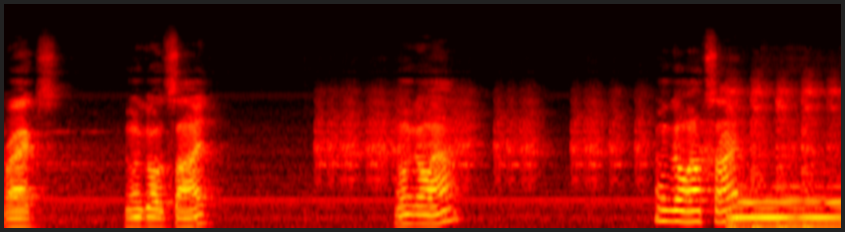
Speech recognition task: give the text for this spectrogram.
Rex, you want to go outside? You want to go out? You want to go outside?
